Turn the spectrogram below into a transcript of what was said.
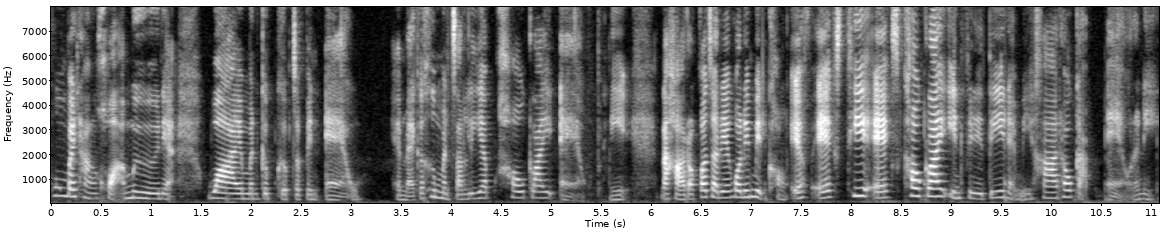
พุ่งไปทางขวามือเนี่ย y มันเกือบๆจะเป็น L เห็นไหมก็คือมันจะเรียบเข้าใกล้ L แบบนี้นะคะ เราก็จะเรียกว่าลิมิตของ f(x) ที่ x เข้าใกล้ infinity เนี่ยมีค่าเท่ากับ L นั่นเอง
